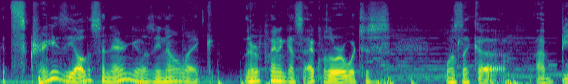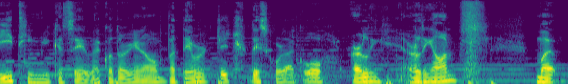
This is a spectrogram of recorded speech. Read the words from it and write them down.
it's crazy all the scenarios. You know, like they were playing against Ecuador, which is was like a a B team, you could say, of Ecuador. You know, but they were they, they scored that goal early early on, but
